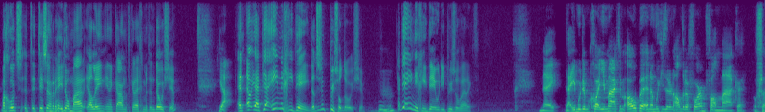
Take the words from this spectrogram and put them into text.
Maar goed, het, het is een reden om haar alleen in een kamer te krijgen met een doosje. Ja, En oh, ja, heb jij enig idee? Dat is een puzzeldoosje. Mhm. Heb jij enig idee hoe die puzzel werkt? nee. Nou, je, moet hem gewoon, je maakt hem open en dan moet je er een andere vorm van maken. Of zo.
